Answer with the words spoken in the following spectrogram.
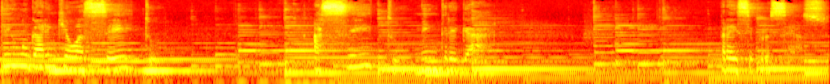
Tem um lugar em que eu aceito, aceito me entregar para esse processo.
